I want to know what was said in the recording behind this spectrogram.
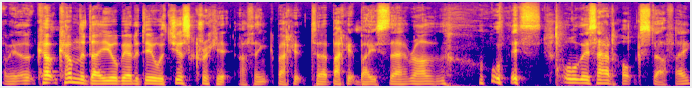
I mean, come, come the day, you'll be able to deal with just cricket. I think back at uh, back at base there, rather than all this all this ad hoc stuff, eh?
